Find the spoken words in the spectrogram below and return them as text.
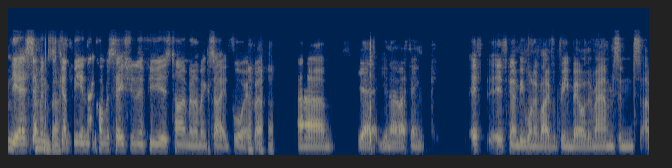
yeah, Simmons is going to be in that conversation in a few years' time, and I'm excited for it. But um, yeah, you know, I think if it's going to be one of either Green Bay or the Rams, and I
